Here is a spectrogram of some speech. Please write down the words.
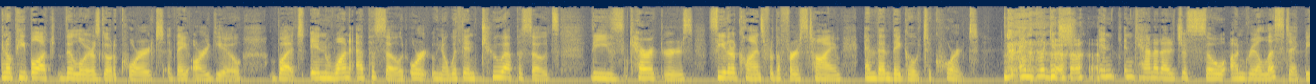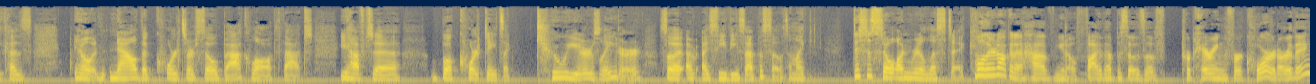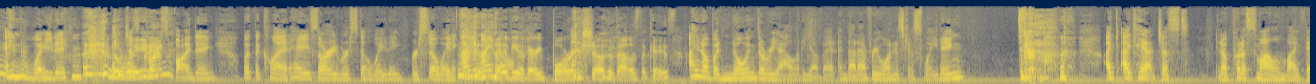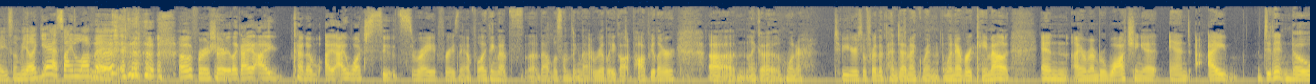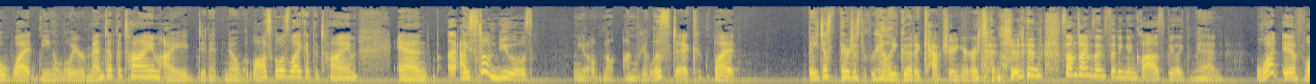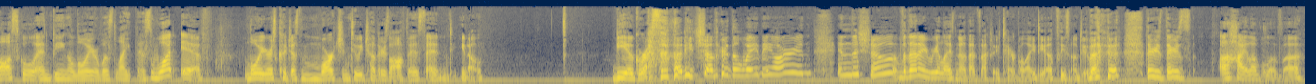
you know people the lawyers go to court they argue. But in one episode or you know within two episodes these characters see their clients for the first time and then they go to court. And like it's, in in Canada it's just so unrealistic because you know now the courts are so backlogged that you have to book court dates like two years later so I, I see these episodes I'm like this is so unrealistic. Well, they're not going to have, you know, five episodes of preparing for court, are they? and waiting and, waiting. just corresponding with the client. Hey, sorry, we're still waiting. We're still waiting. I, I know. It'd be a very boring show if that was the case. I know, but knowing the reality of it and that everyone is just waiting, I, I can't just you know put a smile on my face and be like, yes, I love it. oh, for sure. Like I, I kind of I, I watch Suits, right? For example, I think that's uh, that was something that really got popular, uh, like a one or two years before the pandemic when whenever it came out, and I remember watching it, and I didn't know what being a lawyer meant at the time. I didn't know what law school was like at the time, and I still knew it was, you know, not unrealistic, but they just they're just really good at capturing your attention. And sometimes I'm sitting in class being like, man, what if law school and being a lawyer was like this? What if lawyers could just march into each other's office and, you know, be aggressive at each other the way they are in, in the show? But then I realized, no, that's actually a terrible idea. Please don't do that. there's there's a high level of uh,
